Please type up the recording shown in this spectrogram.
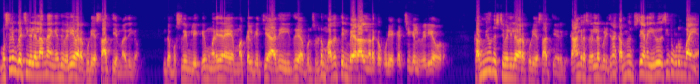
முஸ்லீம் கட்சிகள் எல்லாமே அங்கேருந்து வெளியே வரக்கூடிய சாத்தியம் அதிகம். இந்த முஸ்லீம் லீக் மனிதநேய மக்கள் கட்சி அது இது அப்படின்னு சொல்லிட்டு மதத்தின் பெயரால் நடக்கக்கூடிய கட்சிகள் வெளியே வரும். கம்யூனிஸ்ட் வெளியில வரக்கூடிய சாத்தியம் இருக்கு. காங்கிரஸ் வெளில போயிடுச்சுன்னா கம்யூனிஸ்ட் எனக்கு இருபது சீட்டு கொடுப்பாங்க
